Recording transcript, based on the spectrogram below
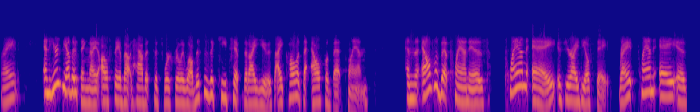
right? And here's the other thing that I'll say about habits that's worked really well. This is a key tip that I use. I call it the alphabet plan. And the alphabet plan is plan A is your ideal state, right? Plan A is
